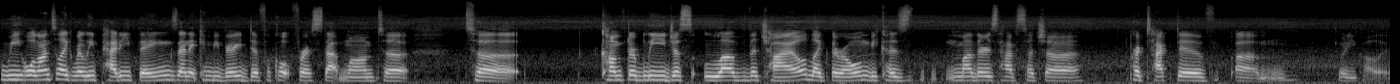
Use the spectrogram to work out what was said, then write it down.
we hold on to like really petty things, and it can be very difficult for a stepmom to to comfortably just love the child like their own because mothers have such a protective um, what do you call it?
